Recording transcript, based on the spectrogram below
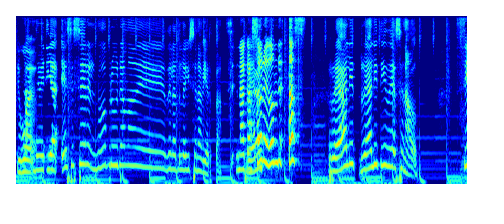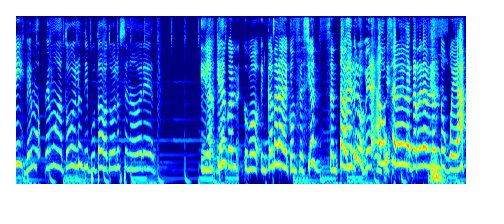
Y bueno, Debería ese ser el nuevo programa de, de la televisión abierta. Nakazore, ¿dónde estás? Reality, reality de Senado. Sí, Vemos, vemos a todos los diputados, a todos los senadores. Y Ya- los quiero con, como en cámara de confesión, sentados. Yo quiero ver a Gonzalo de la carrera hablando weá.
